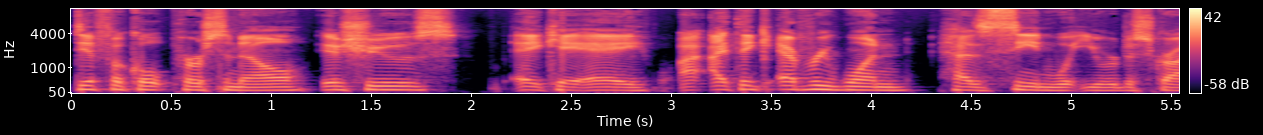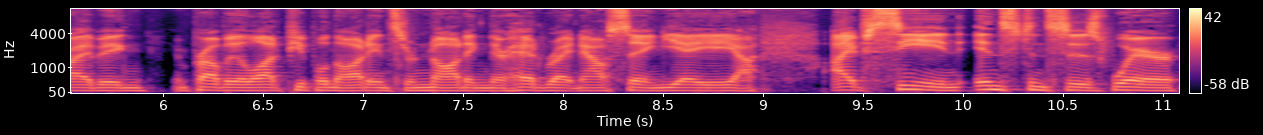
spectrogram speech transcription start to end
difficult personnel issues aka I, think everyone has seen what you were describing and probably a lot of people in the audience are nodding their head right now saying yeah yeah yeah. I've seen instances where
